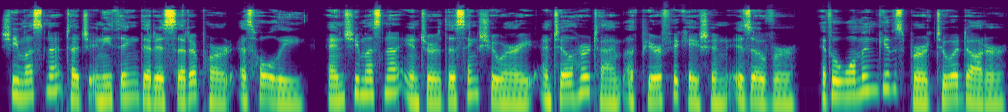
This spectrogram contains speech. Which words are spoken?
she must not touch anything that is set apart as holy, and she must not enter the sanctuary until her time of purification is over. If a woman gives birth to a daughter,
